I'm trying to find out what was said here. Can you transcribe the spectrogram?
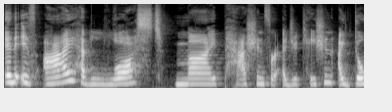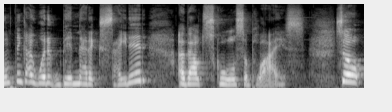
And if I had lost my passion for education, I don't think I would have been that excited about school supplies. So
